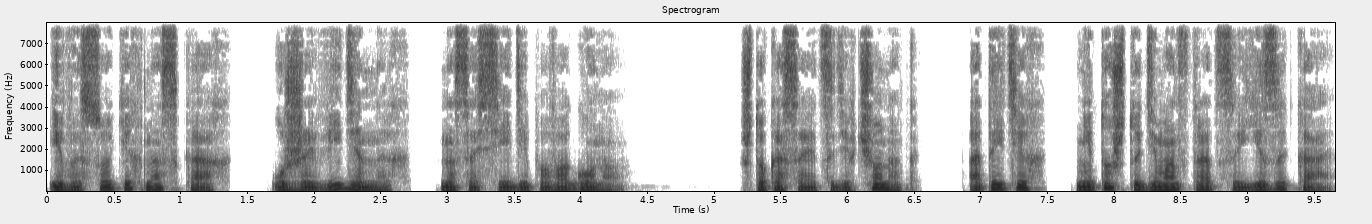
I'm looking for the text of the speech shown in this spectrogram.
и высоких носках, уже виденных на соседей по вагону. Что касается девчонок, от этих не то что демонстрации языка,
